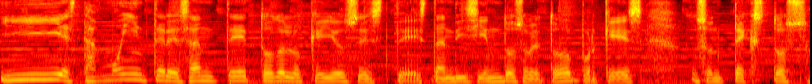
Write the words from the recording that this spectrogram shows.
Y está muy interesante todo lo que ellos este, están diciendo, sobre todo porque es, son textos,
